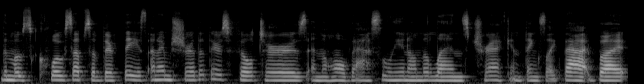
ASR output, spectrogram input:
the most close ups of their face. And I'm sure that there's filters and the whole Vaseline on the lens trick and things like that. But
